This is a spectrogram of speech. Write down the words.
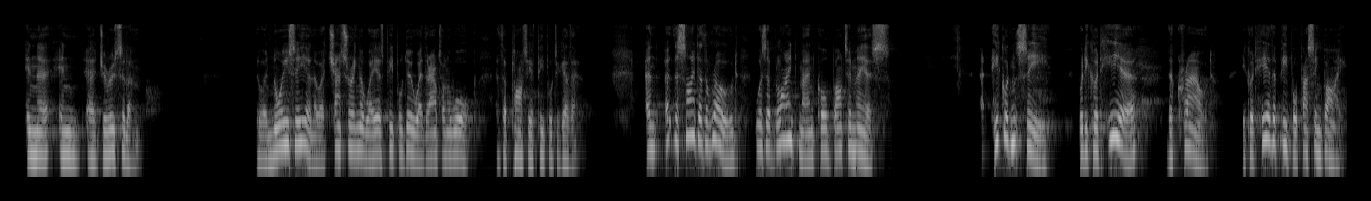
in, uh, in uh, Jerusalem. They were noisy and they were chattering away as people do when they're out on a walk as a party of people together. And at the side of the road was a blind man called Bartimaeus. Uh, he couldn't see, but he could hear the crowd. He could hear the people passing by.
